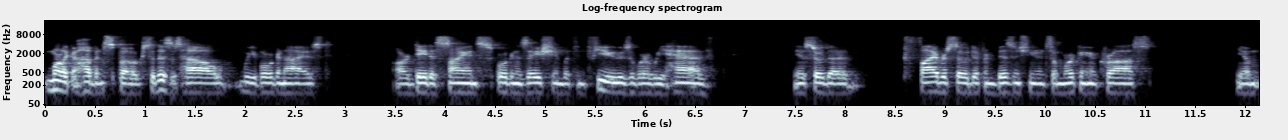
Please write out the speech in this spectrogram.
more like a hub and spoke. So this is how we've organized our data science organization with in Fuse where we have you know so the five or so different business units I'm working across. You know,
